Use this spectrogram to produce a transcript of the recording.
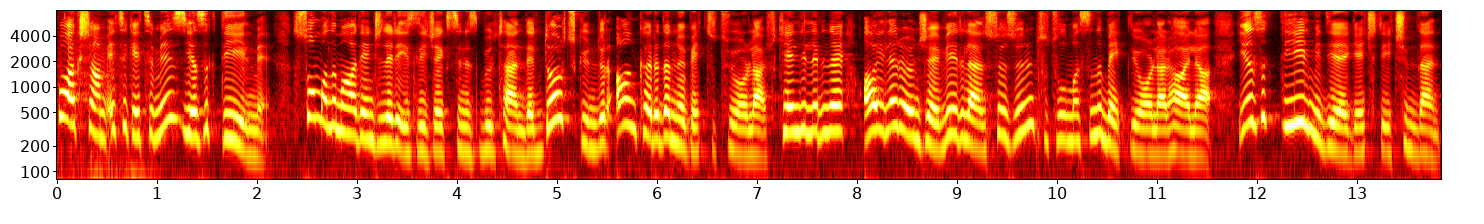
Bu akşam etiketimiz yazık değil mi? Somalı madencileri izleyeceksiniz bültende. Dört gündür Ankara'da nöbet tutuyorlar. Kendilerine aylar önce verilen sözün tutulmasını bekliyorlar hala. Yazık değil mi diye geçti içimden.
